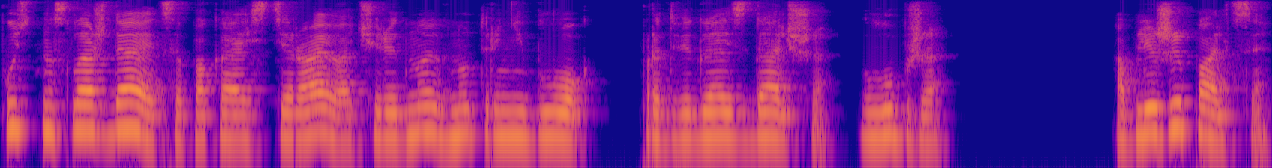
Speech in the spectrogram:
Пусть наслаждается, пока я стираю очередной внутренний блок, продвигаясь дальше, глубже. Оближи пальцы.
